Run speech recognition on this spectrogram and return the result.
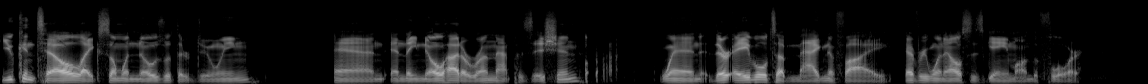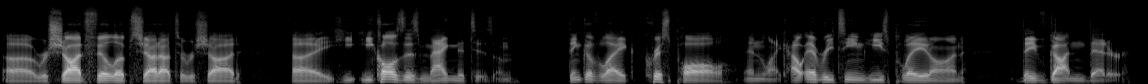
you can tell like someone knows what they're doing and and they know how to run that position when they're able to magnify everyone else's game on the floor. Uh, Rashad Phillips, shout out to Rashad. Uh, he he calls this magnetism. Think of like Chris Paul and like how every team he's played on, they've gotten better.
